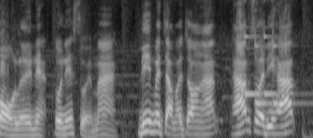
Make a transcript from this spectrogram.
บอกเลยเนี่ยตัวนี้สวยมาก รีบมาจับมาจองครับครับ สวัสดีครับ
